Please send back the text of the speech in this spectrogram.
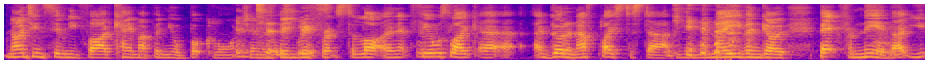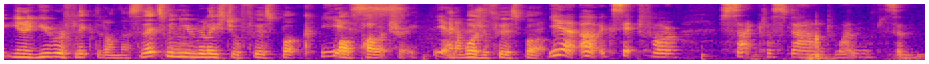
1975 came up in your book launch it and has been yes. referenced a lot, and it mm. feels mm. like a, a, good enough place to start. And yeah. we may even go back from there. Mm. But you, you know, you reflected on this. So that's when mm. you released your first book yes. of poetry, yeah. and it was your first book. Yeah. Oh, except for cyclostyled one with some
